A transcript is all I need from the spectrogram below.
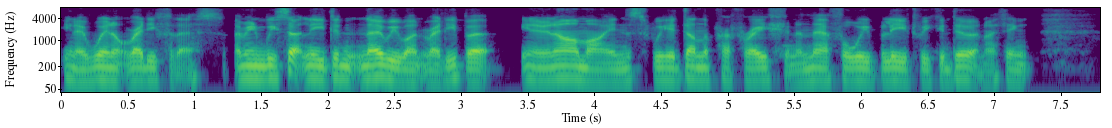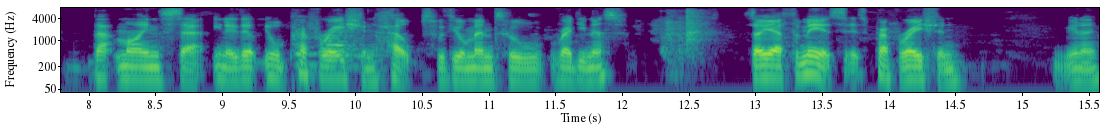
you know, we're not ready for this. I mean, we certainly didn't know we weren't ready, but you know, in our minds, we had done the preparation, and therefore we believed we could do it. And I think that mindset, you know, that your preparation helps with your mental readiness. So yeah, for me, it's it's preparation. You know,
